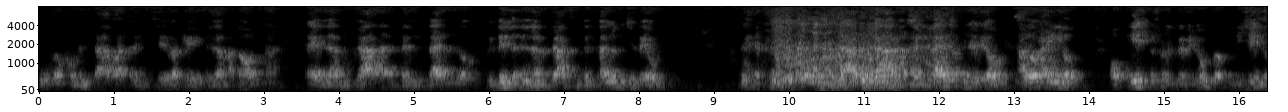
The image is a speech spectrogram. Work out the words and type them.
uno commentava e diceva che la Madonna è la rugiada del bello, del, la rugiada del bello di Gedeone. La rugiada del bello di Gedeone. Allora io ho chiesto, sono intervenuto dicendo,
